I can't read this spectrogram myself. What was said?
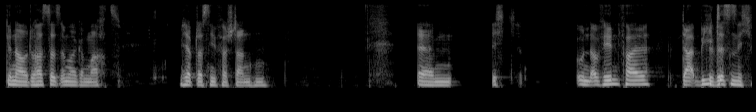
genau, du hast das immer gemacht. Ich habe das nie verstanden. Ähm, ich und auf jeden Fall, da bietet wissen nicht-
